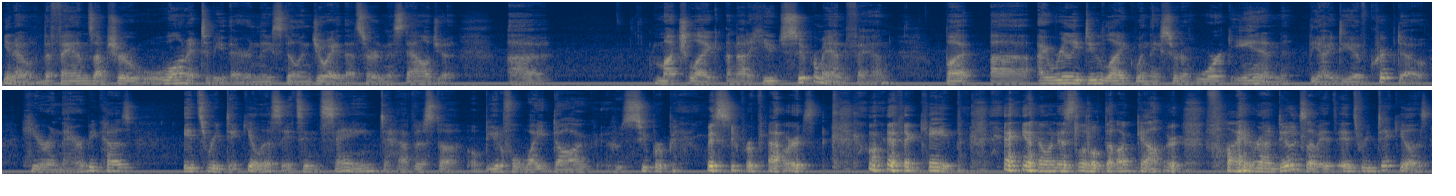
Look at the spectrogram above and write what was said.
you know, the fans, I'm sure, want it to be there and they still enjoy that sort of nostalgia. Uh, much like I'm not a huge Superman fan, but uh, I really do like when they sort of work in the idea of Krypto here and there because it's ridiculous. It's insane to have just a, a beautiful white dog who's super with superpowers with a cape, you know, and this little dog collar flying around doing something. It's, it's ridiculous.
